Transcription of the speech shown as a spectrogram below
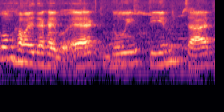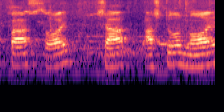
কম খামারি দেখাইবো। এক দুই তিন চার পাঁচ ছয় সাত আট নয়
